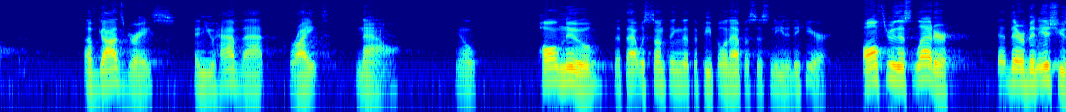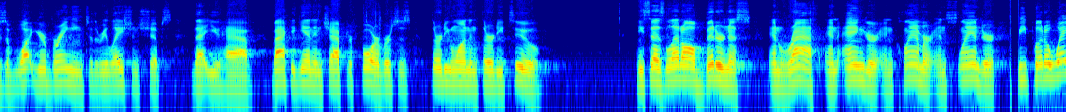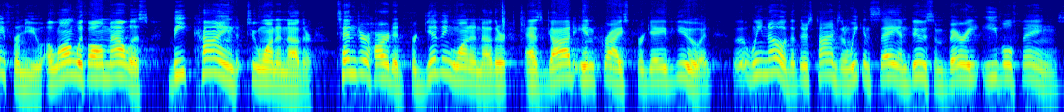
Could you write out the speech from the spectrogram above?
of God's grace, and you have that right now. You know, Paul knew that that was something that the people in Ephesus needed to hear. All through this letter, uh, there have been issues of what you're bringing to the relationships that you have. Back again in chapter 4, verses 31 and 32. He says, Let all bitterness and wrath and anger and clamor and slander be put away from you, along with all malice. Be kind to one another, tender-hearted, forgiving one another as God in Christ forgave you. And uh, we know that there's times when we can say and do some very evil things.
